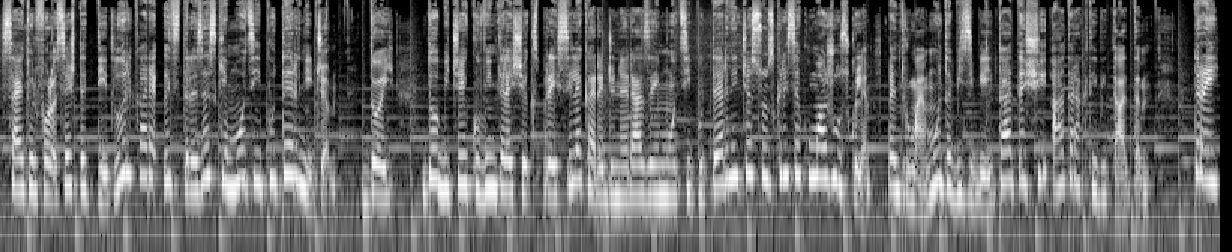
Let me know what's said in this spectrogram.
Site-ul folosește titluri care îți trezesc emoții puternice. 2. De obicei, cuvintele și expresiile care generează emoții puternice sunt scrise cu majuscule, pentru mai multă vizibilitate și atractivitate. 3.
